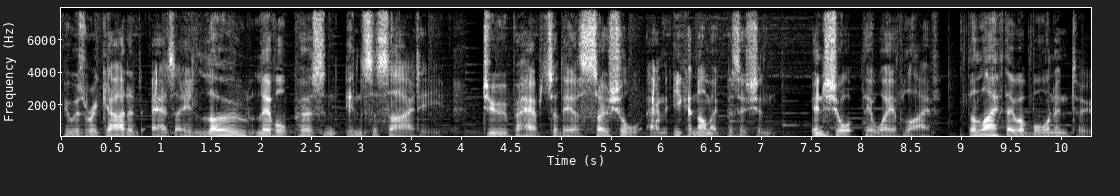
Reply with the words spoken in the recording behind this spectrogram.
who was regarded as a low level person in society, due perhaps to their social and economic position, in short, their way of life, the life they were born into.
